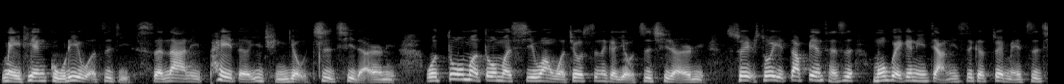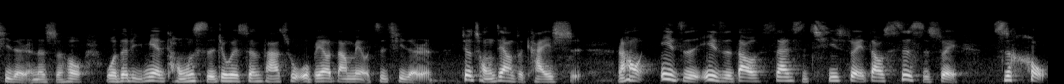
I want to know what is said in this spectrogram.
每天鼓励我自己，神啊，你配得一群有志气的儿女。我多么多么希望我就是那个有志气的儿女。所以，所以到变成是魔鬼跟你讲你是个最没志气的人的时候，我的里面同时就会生发出我不要当没有志气的人。就从这样子开始，然后一直一直到三十七岁到四十岁之后，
